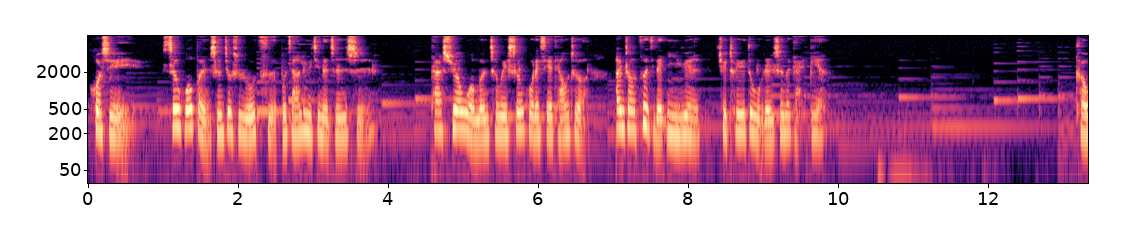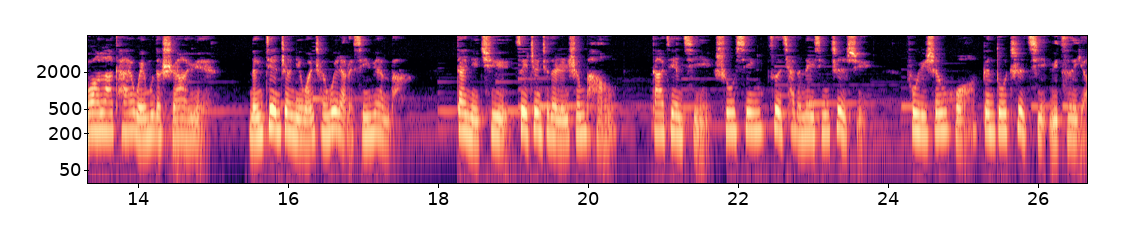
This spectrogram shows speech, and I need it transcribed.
或许，生活本身就是如此不加滤镜的真实。它需要我们成为生活的协调者，按照自己的意愿去推动人生的改变。渴望拉开帷幕的十二月，能见证你完成未了的心愿吧，带你去最正确的人生旁，搭建起舒心自洽的内心秩序，赋予生活更多志气与自由。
